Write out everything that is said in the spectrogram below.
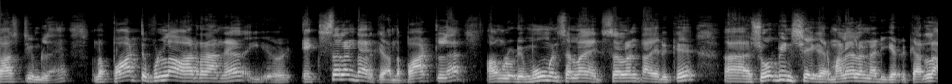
காஸ்டியூமில் அந்த பாட்டு ஃபுல்லாக ஆடுறாங்க. எக்ஸலண்ட்டாக இருக்குது அந்த பாட்டில் அவங்களுடைய மூமெண்ட்ஸ் எல்லாம் எக்ஸலண்ட்டாக இருக்குது ஷோபின் சேகர் மலையாள நடிகர் இருக்கார்ல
